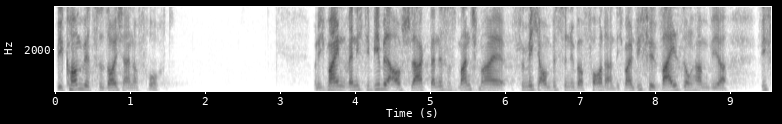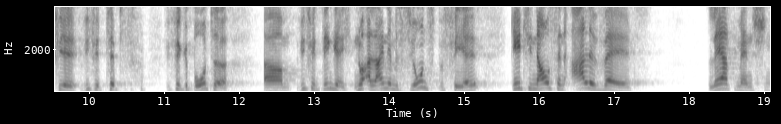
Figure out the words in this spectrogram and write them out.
Wie kommen wir zu solch einer Frucht? Und ich meine, wenn ich die Bibel aufschlage, dann ist es manchmal für mich auch ein bisschen überfordernd. Ich meine, wie viel Weisung haben wir? Wie viel, wie viel Tipps? Wie viel Gebote? Ähm, wie viel Dinge? Ich, nur allein der Missionsbefehl geht hinaus in alle Welt, lehrt Menschen,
